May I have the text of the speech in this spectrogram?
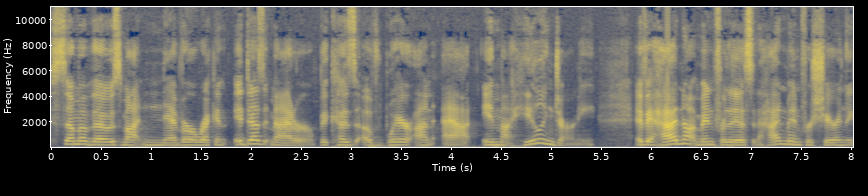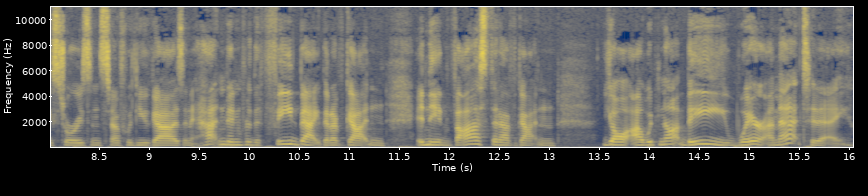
Some of those might never recon. It doesn't matter because of where I'm at in my healing journey. If it had not been for this and it hadn't been for sharing these stories and stuff with you guys and it hadn't been for the feedback that I've gotten and the advice that I've gotten, y'all, I would not be where I'm at today.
